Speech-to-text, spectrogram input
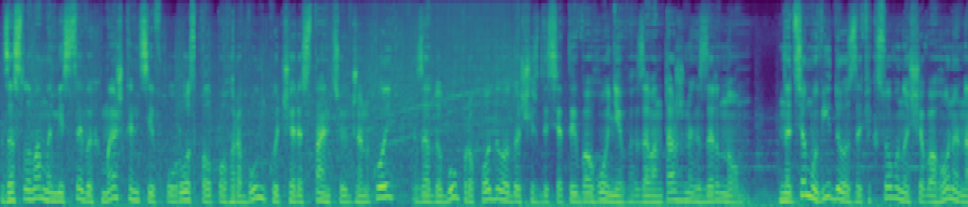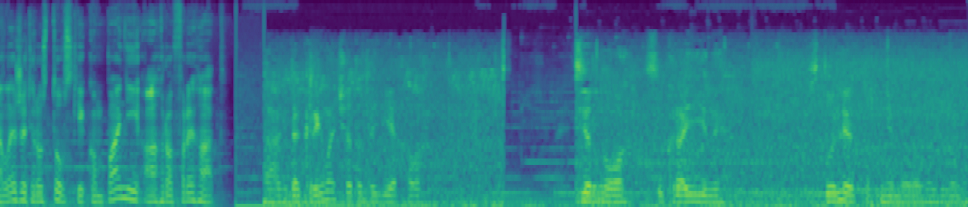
За словами місцевих мешканців, у розпал пограбунку через станцію Джанкой за добу проходило до 60 вагонів, завантажених зерном. На цьому відео зафіксовано, що вагони належать ростовській компанії Агрофрегат. Так, до Крыма что-то доехало. Зерно с Украины. Сто лет тут не было вагона.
